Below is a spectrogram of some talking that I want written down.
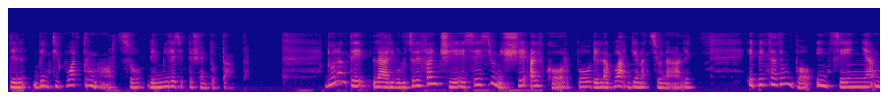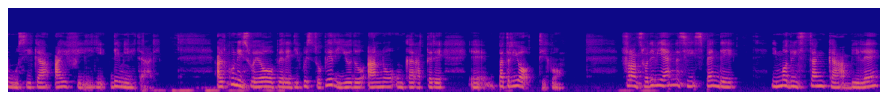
del 24 marzo del 1780. Durante la Rivoluzione francese si unisce al corpo della Guardia Nazionale e pensate un po', insegna musica ai figli dei militari. Alcune sue opere di questo periodo hanno un carattere eh, patriottico. François de Vienne si spende in modo instancabile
